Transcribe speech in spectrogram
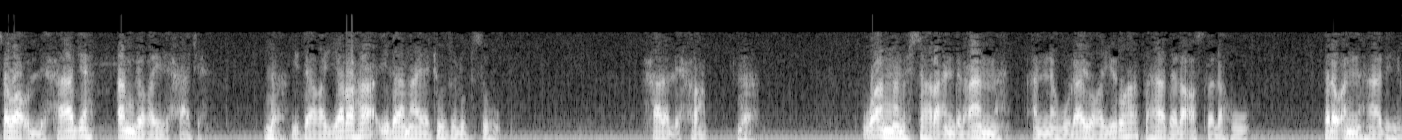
سواء لحاجة أم لغير حاجة نعم. إذا غيرها إلى ما يجوز لبسه حال الإحرام نعم. وأما ما اشتهر عند العامة أنه لا يغيرها فهذا لا أصل له. فلو أن هذه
